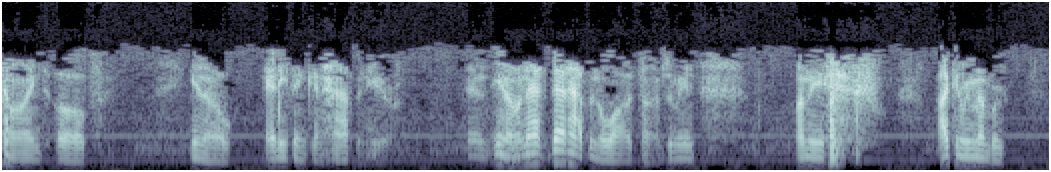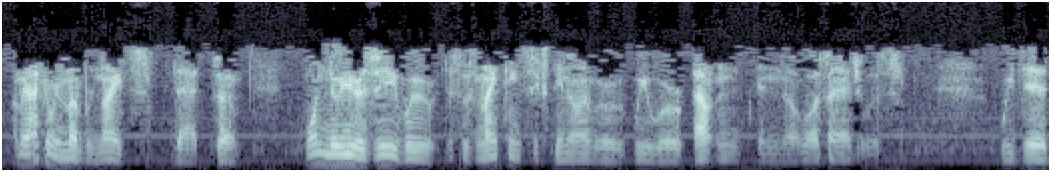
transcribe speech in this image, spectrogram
kind of, you know, anything can happen here, and you know, and that that happened a lot of times. I mean, I mean, I can remember. I mean, I can remember nights that uh, one New Year's Eve. We were, this was 1969. We were we were out in in uh, Los Angeles. We did.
